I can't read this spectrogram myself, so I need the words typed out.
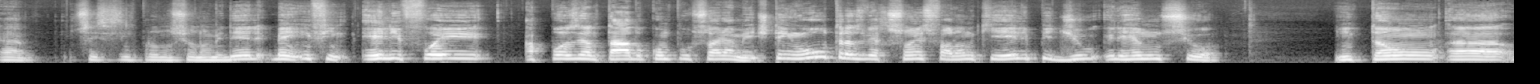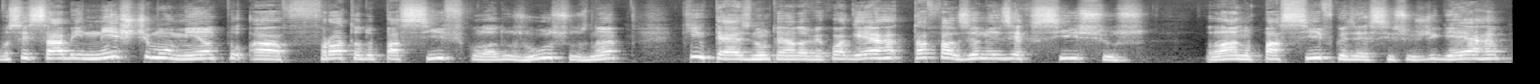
é, não sei se assim pronuncia o nome dele. Bem, enfim, ele foi aposentado compulsoriamente. Tem outras versões falando que ele pediu, ele renunciou. Então, uh, vocês sabem, neste momento, a frota do Pacífico, lá dos russos, né, que em tese não tem nada a ver com a guerra, está fazendo exercícios lá no Pacífico, exercícios de guerra,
